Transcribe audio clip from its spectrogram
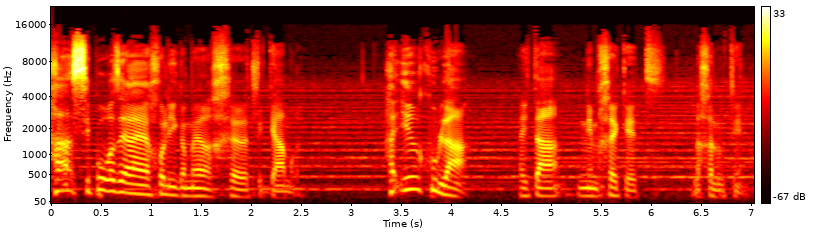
הסיפור הזה היה יכול להיגמר אחרת לגמרי. העיר כולה הייתה נמחקת לחלוטין.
